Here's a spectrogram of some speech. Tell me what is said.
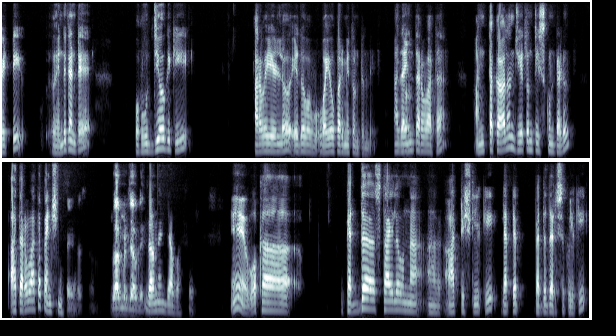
పెట్టి ఎందుకంటే ఒక ఉద్యోగికి అరవై ఏళ్ళలో ఏదో వయో పరిమితి ఉంటుంది అది అయిన. తర్వాత అంతకాలం జీతం తీసుకుంటాడు. ఆ తర్వాత pension government job government job వస్తుంది. ఏ ఒక పెద్ద స్థాయిలో ఉన్న ఆర్టిస్టులకి లేకపోతే పెద్ద దర్శకులకి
